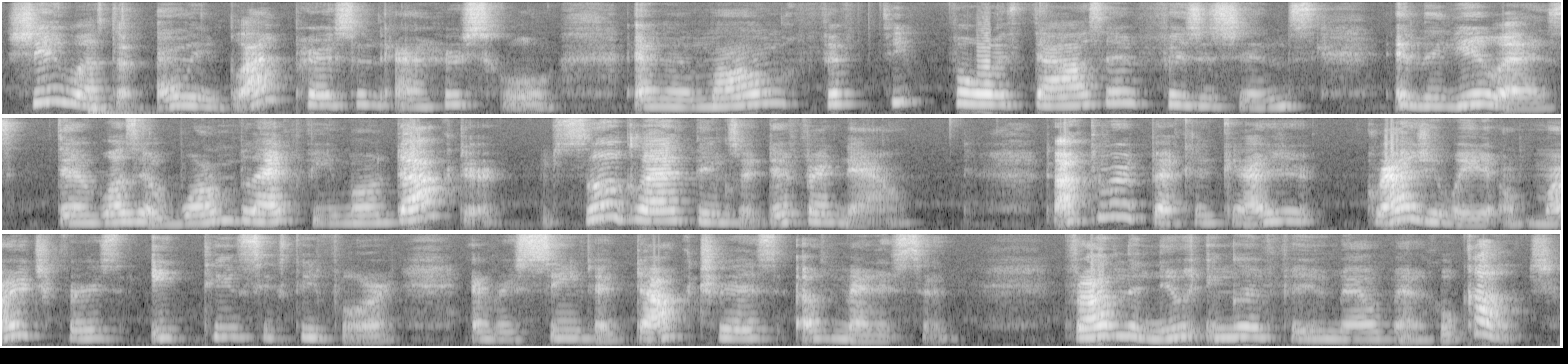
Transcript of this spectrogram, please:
She was the only black person at her school, and among 54,000 physicians in the U.S., there wasn't one black female doctor. I'm so glad things are different now. Dr. Rebecca gradu- graduated on March 1st, 1864, and received a Doctorate of Medicine from the New England Female Medical College.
